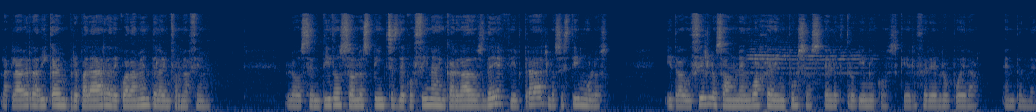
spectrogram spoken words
la clave radica en preparar adecuadamente la información. Los sentidos son los pinches de cocina encargados de filtrar los estímulos y traducirlos a un lenguaje de impulsos electroquímicos que el cerebro pueda entender.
